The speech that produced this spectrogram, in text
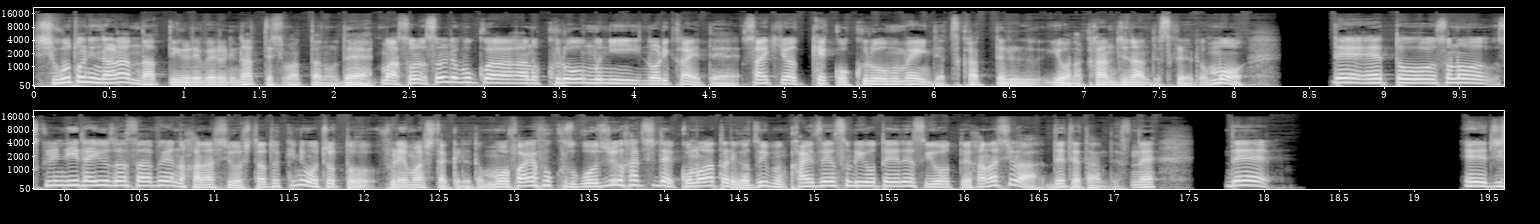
仕事にならんなっていうレベルになってしまったので、まあ、それ、それで僕は、あの、Chrome に乗り換えて、最近は結構 Chrome メインで使ってるような感じなんですけれども、で、えっ、と、そのスクリーンリーダーユーザーサーベイの話をした時にもちょっと触れましたけれども、Firefox 58でこのあたりが随分改善する予定ですよっていう話は出てたんですね。で、えー実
